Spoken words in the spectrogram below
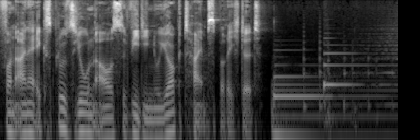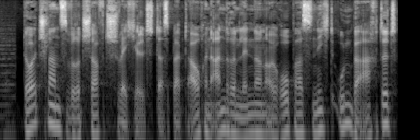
von einer Explosion aus, wie die New York Times berichtet. Deutschlands Wirtschaft schwächelt. Das bleibt auch in anderen Ländern Europas nicht unbeachtet.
